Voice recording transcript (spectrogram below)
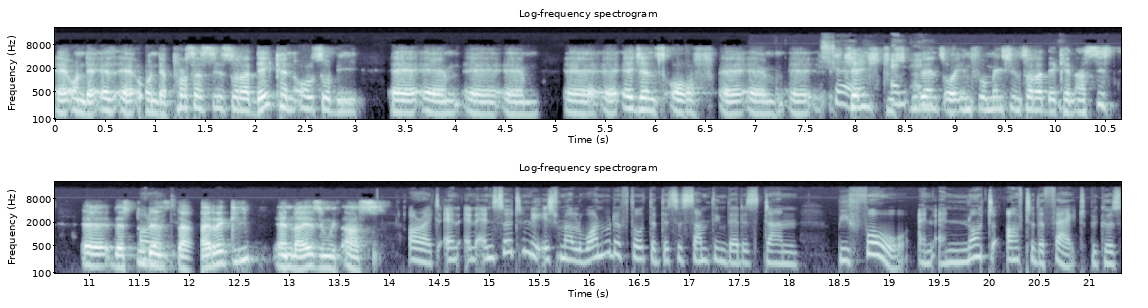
on the on the processes so that they can also be um, um, uh, agents of uh, um, uh, sure. change to and, students and or information so that they can assist uh, Uh, the students right. directly and liaising with us. All right, and, and and certainly Ishmael, one would have thought that this is something that is done before and, and not after the fact because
